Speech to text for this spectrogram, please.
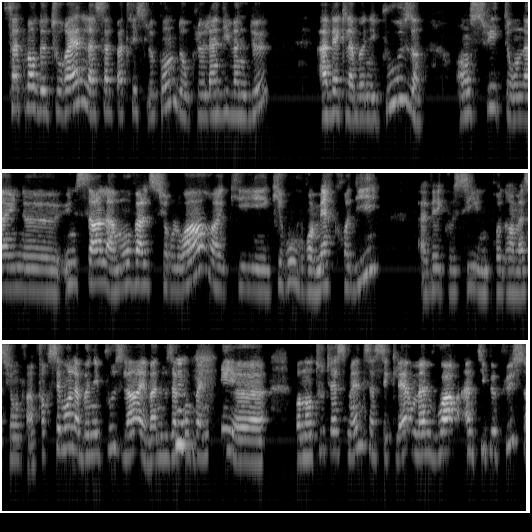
Sainte-Maure de Touraine, la salle Patrice Lecomte, donc le lundi 22, avec la bonne épouse. Ensuite, on a une, une salle à Montval-sur-Loire qui, qui rouvre mercredi, avec aussi une programmation. Enfin, forcément, la bonne épouse, là, elle va nous accompagner euh, pendant toute la semaine, ça c'est clair, même voire un petit peu plus.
